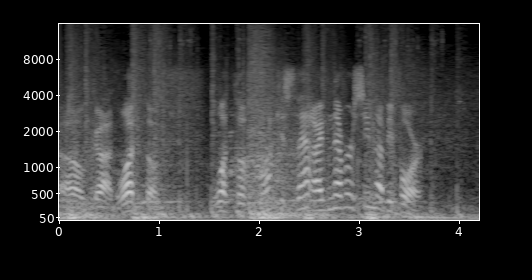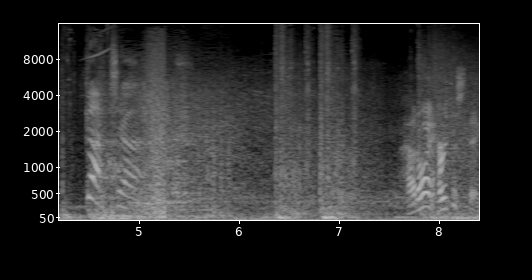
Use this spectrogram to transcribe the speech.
Oh god, what the what the fuck is that? I've never seen that before. Gotcha. How do I hurt this thing?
